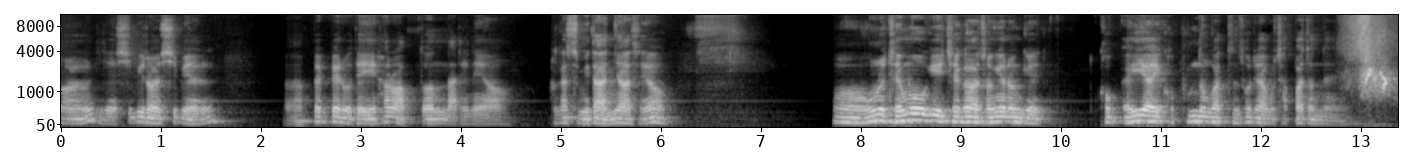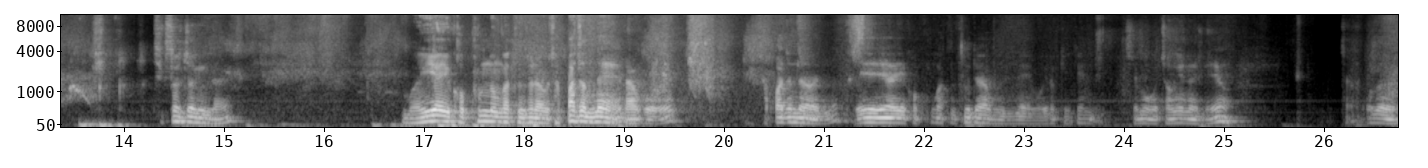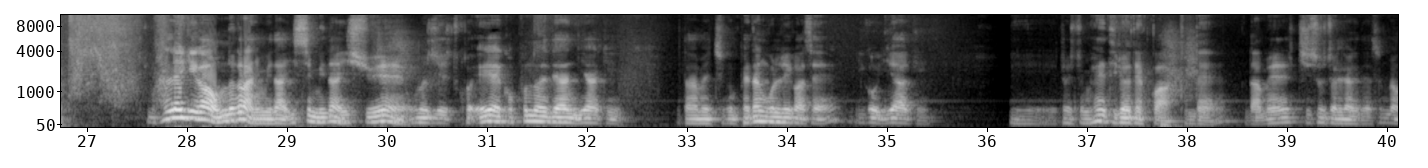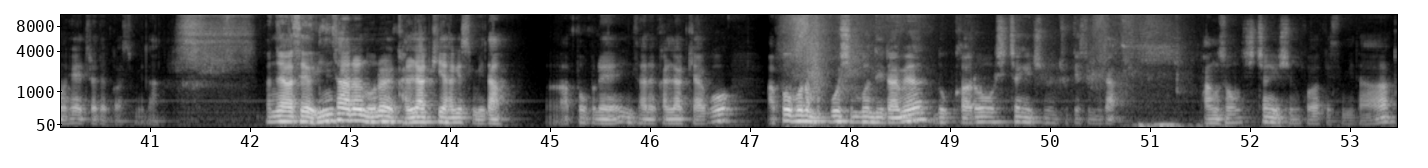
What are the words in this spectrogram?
오늘 이제 11월 10일 어, 빼빼로데이 하루 앞둔 날이네요. 반갑습니다. 안녕하세요. 어, 오늘 제목이 제가 정해놓은 게 거- AI 거품론 같은 소리하고 자빠졌네. 직설적인가요? 뭐 AI 거품론 같은 소리하고 자빠졌네 라고 자빠졌네 라고 AI 거품 같은 소리하고 있네 뭐 이렇게 제목을 정해놨는데요. 자, 오늘 좀 할 얘기가 없는 건 아닙니다. 있습니다. 이슈에 오늘 이제 거- AI 거품론에 대한 이야기, 그 다음에 지금 배당 권리 과세 이거 이야기를 좀 해드려야 될 것 같은데, 그 다음에 지수 전략에 대해 설명을 해드려야 될 것 같습니다. 안녕하세요. 인사는 오늘 간략히 하겠습니다. 어, 앞부분에 인사는 간략히 하고 앞부분은 못 보신 분들이라면 녹화로 시청해 주시면 좋겠습니다. 방송 시청해 주시면 고맙겠습니다.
